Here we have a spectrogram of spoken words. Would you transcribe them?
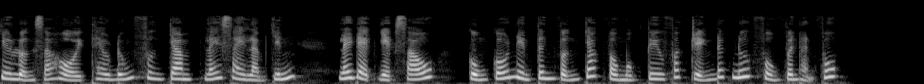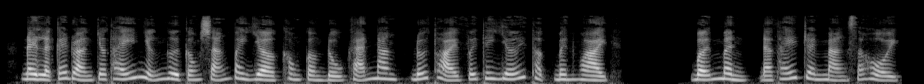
dư luận xã hội theo đúng phương châm lấy sai làm chính, lấy đẹp dẹp xấu, củng cố niềm tin vững chắc vào mục tiêu phát triển đất nước phồn vinh hạnh phúc. Đây là cái đoạn cho thấy những người cộng sản bây giờ không còn đủ khả năng đối thoại với thế giới thật bên ngoài. Bởi mình đã thấy trên mạng xã hội,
